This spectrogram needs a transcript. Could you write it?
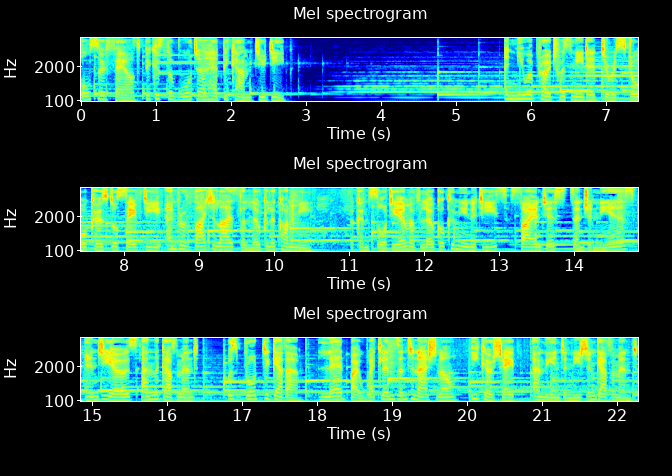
also failed because the water had become too deep. A new approach was needed to restore coastal safety and revitalize the local economy. A consortium of local communities, scientists, engineers, NGOs, and the government was brought together, led by Wetlands International, EcoShape, and the Indonesian government.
